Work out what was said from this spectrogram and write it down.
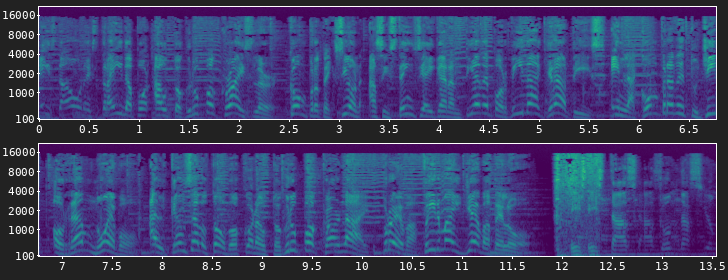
Esta hora es traída por Autogrupo Chrysler, con protección, asistencia y garantía de por vida gratis en la compra de tu Jeep o RAM nuevo. Alcánzalo todo con Autogrupo Car Life. Prueba, firma y llévatelo. Estás con Nación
